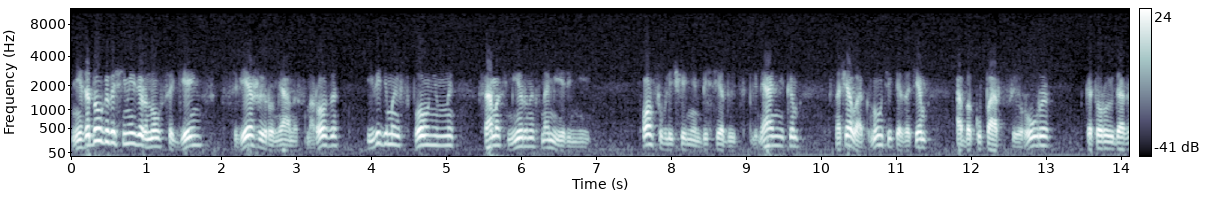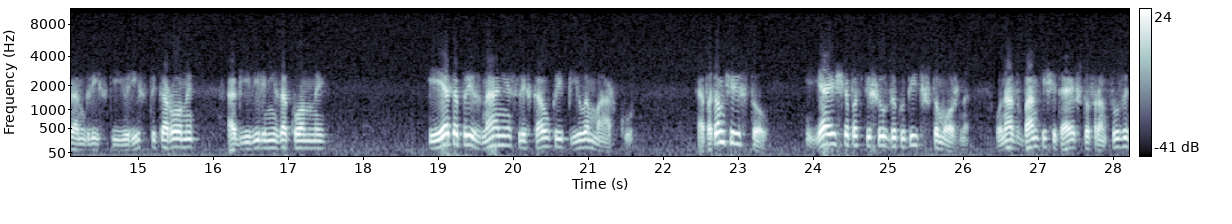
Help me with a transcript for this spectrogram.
Незадолго до семи вернулся Гейнс, свежий, румяный с мороза, и, видимо, исполнены самых мирных намерений. Он с увлечением беседует с племянником, сначала о Кнутике, а затем об оккупации Рура, которую даже английские юристы короны объявили незаконной. И это признание слегка укрепило Марку. А потом через стол. Я еще поспешил закупить, что можно. У нас в банке считают, что французы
